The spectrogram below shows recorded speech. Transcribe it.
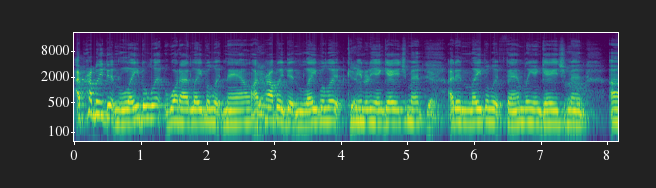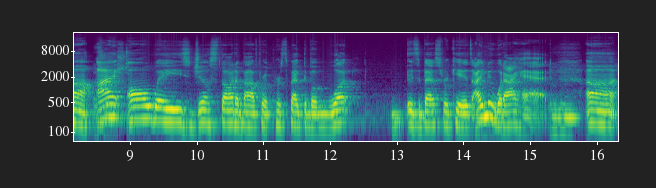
I probably didn't label it what I label it now. I Yeah. probably didn't label it community engagement. Yeah. I didn't label it family engagement. uh I always just thought about from a perspective of what is best for kids. I knew what I had, Mm-hmm. uh,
